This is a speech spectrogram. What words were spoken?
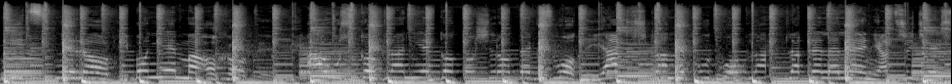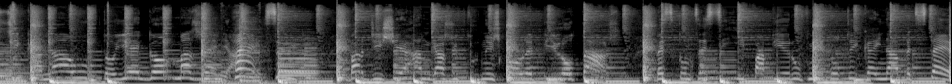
Nic nie robi, bo nie ma ochoty A łóżko dla niego to środek złoty. Jak marzenia. Hej, synku, bardziej się angażuj w trudnej szkole pilotażu Bez koncesji i papierów nie dotykaj nawet ster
